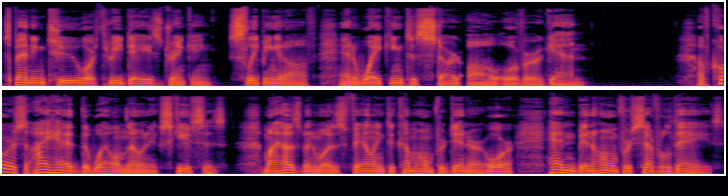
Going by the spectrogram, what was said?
spending two or three days drinking, sleeping it off, and waking to start all over again. Of course, I had the well known excuses. My husband was failing to come home for dinner or hadn't been home for several days.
